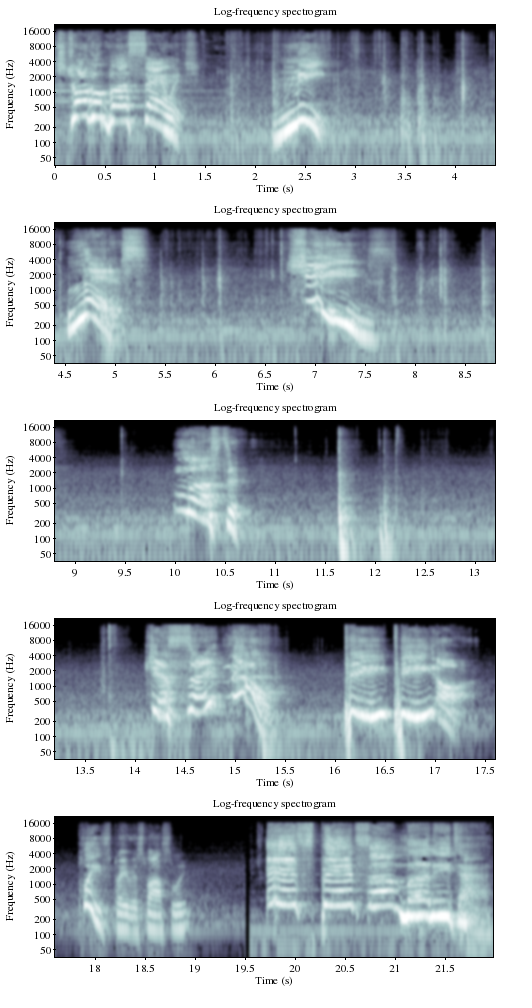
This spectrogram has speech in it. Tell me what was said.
Struggle bus sandwich. Meat. Lettuce. Cheese. Mustard. Just say no. PPR. Please play responsibly. It's been some money time.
